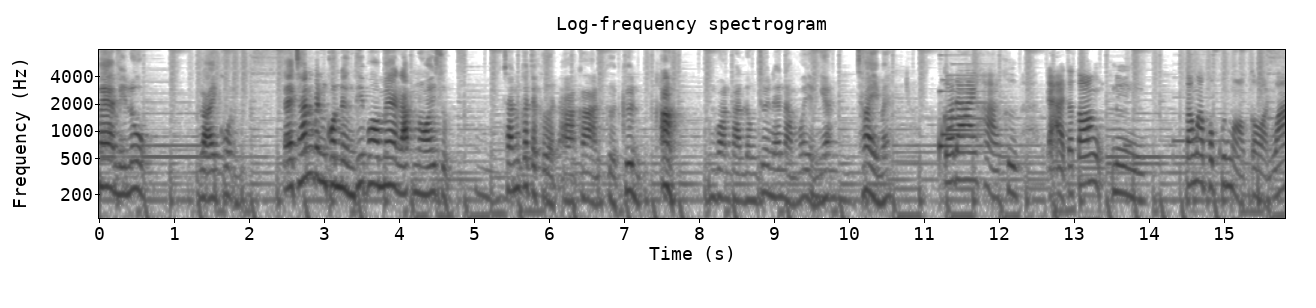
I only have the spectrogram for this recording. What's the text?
แม่มีลูกหลายคน แต่ฉันเป็นคนหนึ่งที่พ่อแม่รักน้อยสุด ฉันก็จะเกิดอาการเกิดขึ้นอะคุณพรพันธ์ลองช่วยแนะนำว่าอย่างเงี้ย ใช่ไหม ก็ได้ค่ะคือแต่อาจจะต้องหนึ่งต้องมาพบคุณหมอก่อนว่า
